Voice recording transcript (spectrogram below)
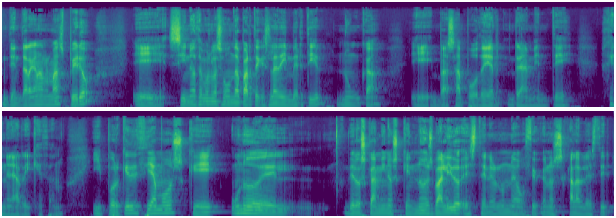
intentar ganar más, pero eh, si no hacemos la segunda parte, que es la de invertir, nunca eh, vas a poder realmente generar riqueza. ¿Y por qué decíamos que uno de los caminos que no es válido es tener un negocio que no es escalable? Es decir,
